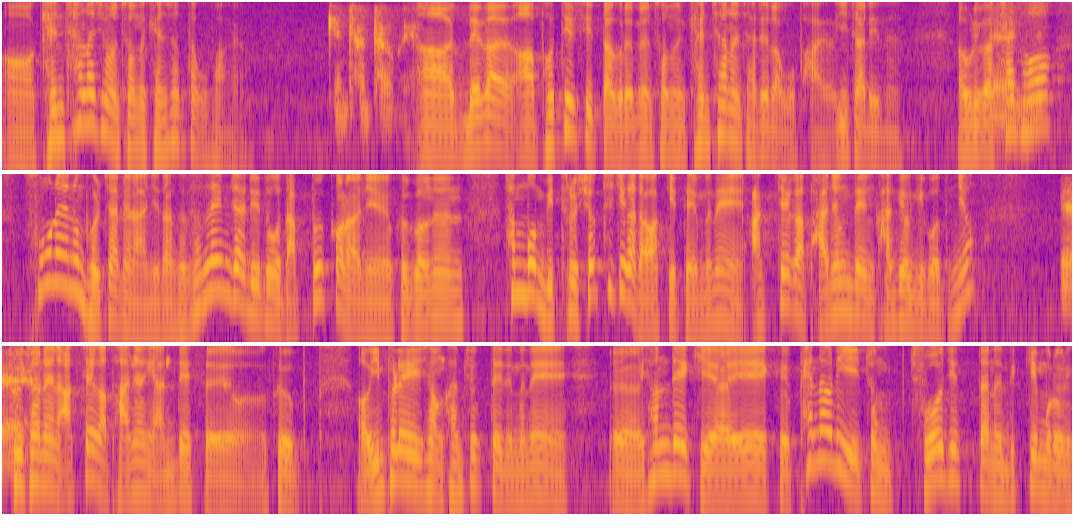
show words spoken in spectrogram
어, 괜찮으시면 저는 괜찮다고 봐요. 괜찮다고요. 아, 내가 아, 버틸 수 있다 그러면 저는 괜찮은 자리라고 봐요. 이 자리는. 아, 우리가 네, 사서 손해는 볼 자리는 아니다. 그래서 선생님 자리도 나쁠 건 아니에요. 그거는 한 번 밑으로 쇼트지가 나왔기 때문에 악재가 반영된 가격이거든요. 예. 그 전에는 악재가 반영이 안 됐어요. 그 어, 인플레이션 감축 때문에 어, 현대 기아의 그 패널이 좀 주어졌다는 느낌으로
